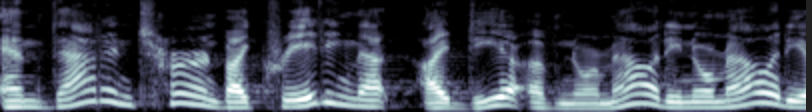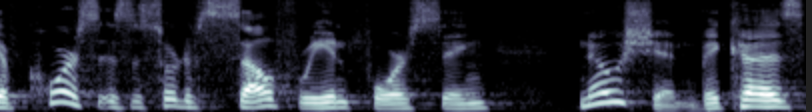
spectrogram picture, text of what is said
and that, in turn, by creating that idea of normality, normality, of course, is a sort of self reinforcing notion because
